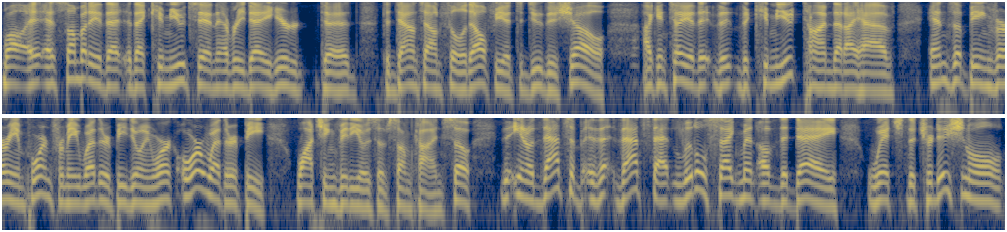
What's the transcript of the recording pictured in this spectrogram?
Well, as somebody that that commutes in every day here to to downtown Philadelphia to do this show, I can tell you that the, the commute time that I have ends up being very important for me, whether it be doing work or whether it be watching videos of some kind. So, you know, that's a that's that little segment of the day which the traditional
